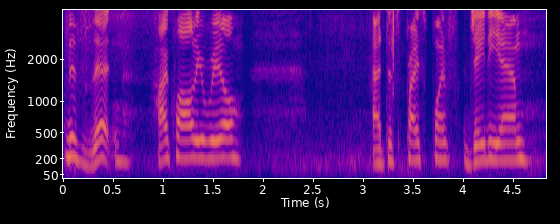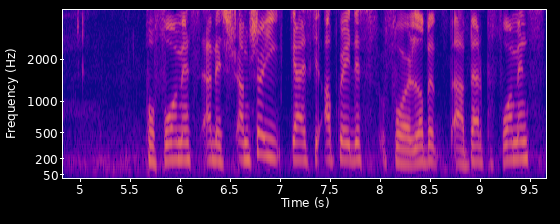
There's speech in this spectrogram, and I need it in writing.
this is it. High quality reel at this price point, JDM, performance. I mean, I'm sure you guys could upgrade this for a little bit uh, better performance,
